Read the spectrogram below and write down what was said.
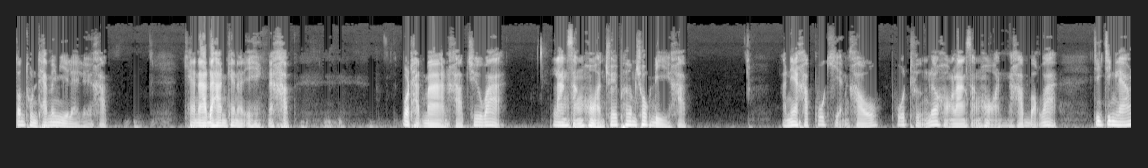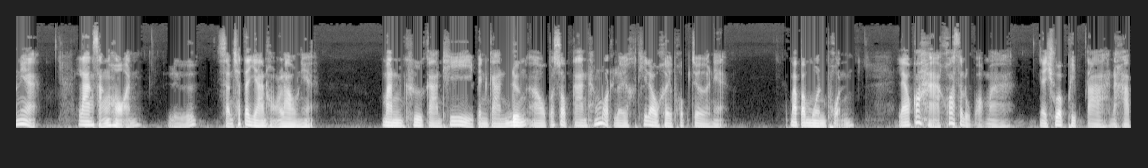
ต้นทุนแทบไม่มีอะไรเลยครับ แค่นาดานแค่นั้นเองนะครับ บทถัดมานะครับ ชื่อว่าลางสังหรณ์ช่วยเพิ่มโชคดีครับ อันนี้ครับผู้เขียนเขา พูดถึงเรื่องของลางสังหรณ์นะครับ บอกว่าจริง ๆ แล้วเนี่ยลางสังหรณ์หรือสัญชตาตญาณของเราเนี่ยมันคือการที่เป็นการดึงเอาประสบการณ์ทั้งหมดเลยที่เราเคยพบเจอเนี่ยมาประมวลผล แล้วก็หาข้อสรุปออกมาในช่วงพริบตานะครับ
